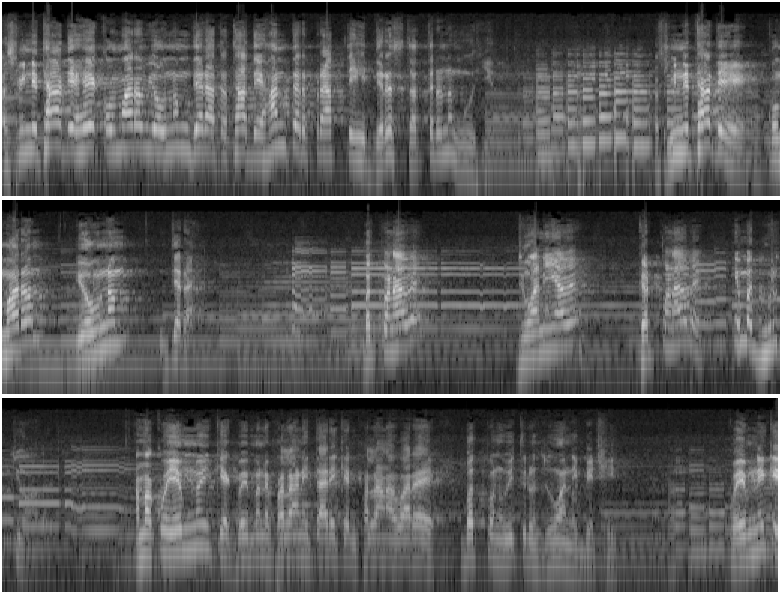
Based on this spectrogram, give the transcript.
અસ્મિન્યથા દેહે કૌમારમ યૌનમ જરા તથા દેહાંતર પ્રાપ્તે ધીરસ તત્ર ન અસ્મિન્યથા દેહે કૌમારમ યૌનમ જરા. બચપણ આવે? જુવાની આવે? ઘટપણ આવે? એમ જ મૃત્યુ આવે. આમાં કોઈ એમ નહીં કે ભાઈ મને ફલાણી તારીખે ફલાણા વારે બચપણ ઉતર્યું જુવાની બેઠી. કોઈ એમ નહીં કે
